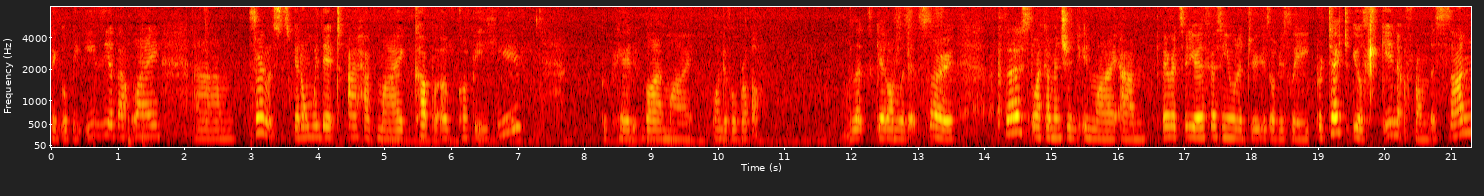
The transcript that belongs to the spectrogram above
think it'll be easier that way. Um, so let's just get on with it. I have my cup of coffee here prepared by my wonderful brother. Let's get on with it. So first like I mentioned in my um, favorites video, the first thing you want to do is obviously protect your skin from the sun.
